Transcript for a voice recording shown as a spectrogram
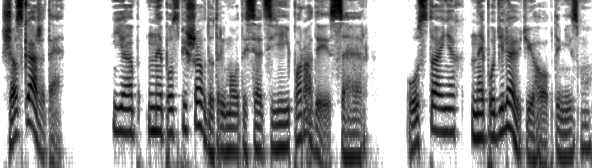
Що скажете? Я б не поспішав дотримуватися цієї поради, сер. У стайнях не поділяють його оптимізму.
